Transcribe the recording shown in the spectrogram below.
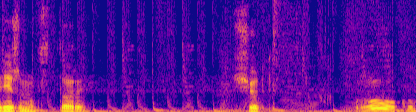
Отрежем от старой щетки проволоку.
